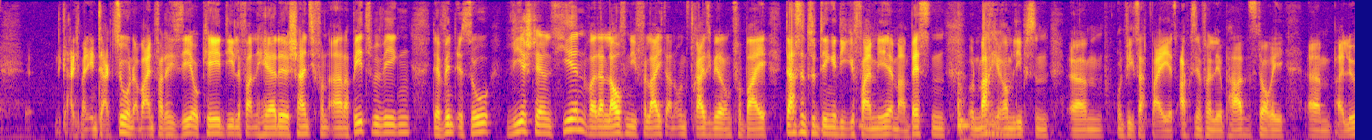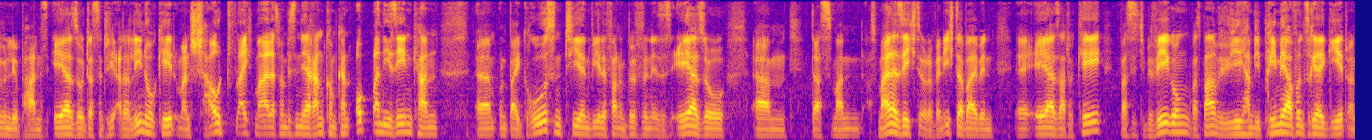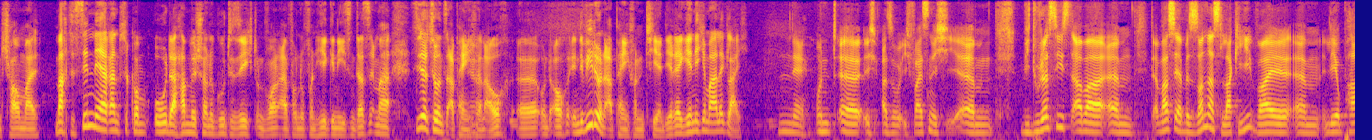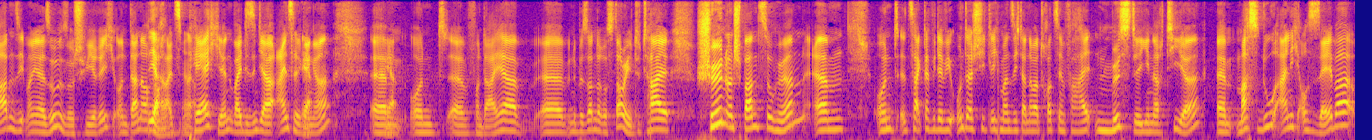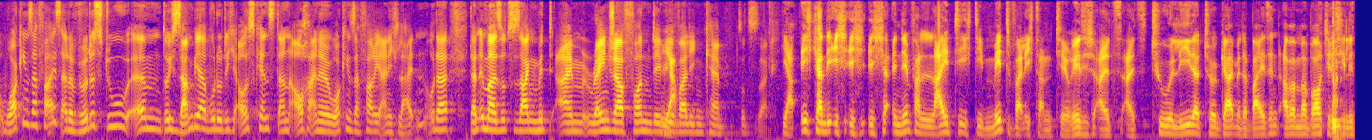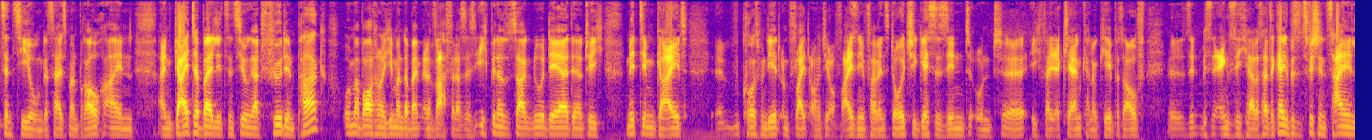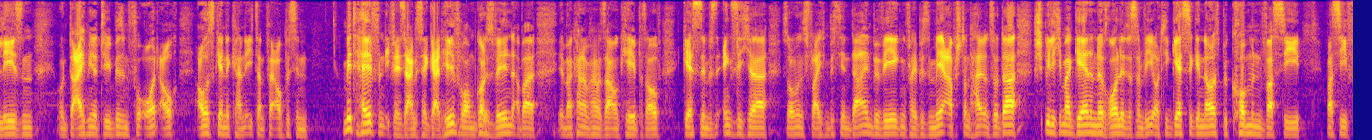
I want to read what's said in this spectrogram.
gar nicht mal Interaktion, aber einfach, dass ich sehe, okay, die Elefantenherde scheint sich von A nach B zu bewegen. Der Wind ist so, wir stellen uns hier hin, weil dann laufen die vielleicht an uns 30 Meter vorbei. Das sind so Dinge, die gefallen mir immer am besten und mache ich auch am liebsten. Ähm, und wie gesagt, bei jetzt abgesehen von der Leoparden-Story, ähm, bei Löwenleoparden ist eher so, dass natürlich Adrenalin hochgeht und man schaut vielleicht mal, dass man ein bisschen näher rankommen kann, ob man die sehen kann. Ähm, und bei großen Tieren wie Elefanten und Büffeln ist es eher so, ähm, dass man aus meiner Sicht oder wenn ich dabei bin, äh, eher sagt, okay, was ist die Bewegung, was machen wir, wie haben die primär auf uns reagiert und dann schauen mal, macht es Sinn, näher ranzukommen oder haben wir schon eine gute Sicht und wollen einfach nur von hier genießen. Das ist immer situationsabhängig ja. dann auch äh, und auch individuenabhängig von den Tieren. Die reagieren nicht immer alle gleich. Nee, und äh, ich, also ich weiß nicht, ähm, wie du das siehst, aber ähm, da warst du ja besonders lucky, weil ähm, Leoparden sieht man ja sowieso schwierig und dann auch ja, noch als ja. Pärchen, weil die sind ja Einzelgänger. Ja. Ähm, ja. Und äh, von daher äh, eine besondere Story. Total schön und spannend zu hören ähm, und zeigt auch wieder, wie unterschiedlich man sich dann aber trotzdem verhalten müsste, je nach Tier. Ähm, machst du eigentlich auch selber Walking Safaris? Also würdest du ähm, durch Sambia, wo du dich auskennst, dann auch eine Walking Safari eigentlich leiten? Oder dann immer sozusagen mit einem Ranger von dem ja. jeweiligen Camp sozusagen? Ja, ich kann die, ich, ich, ich, in dem Fall leite ich die mit, weil ich dann theoretisch als, als Tour Leader, Tour Guide mit dabei bin, aber man braucht die richtige Lizenzierung. Das das heißt, man braucht einen, einen Guide dabei, Lizenzierung hat für den Park und man braucht noch jemanden dabei mit einer Waffe. Das heißt, ich bin dann sozusagen nur der, der natürlich mit dem Guide äh, korrespondiert und vielleicht auch natürlich auch weiß, in dem Fall, wenn es deutsche Gäste sind und äh, ich vielleicht erklären kann, okay, pass auf, äh, sind ein bisschen ängstlicher. Das heißt, da kann ich ein bisschen zwischen den Zeilen lesen und da ich mich natürlich ein bisschen vor Ort auch auskenne, kann ich dann vielleicht auch ein bisschen mithelfen. Ich will nicht sagen, dass der Guide hilft, um Gottes Willen, aber man kann einfach mal sagen, okay, pass auf, Gäste sind ein bisschen ängstlicher, sollen wir uns vielleicht ein bisschen dahin bewegen, vielleicht ein bisschen mehr Abstand halten und so. Da spiele ich immer gerne eine Rolle, dass dann wirklich auch die Gäste genau das bekommen, was sie, was sie,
